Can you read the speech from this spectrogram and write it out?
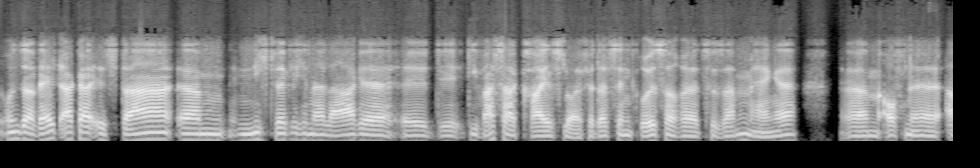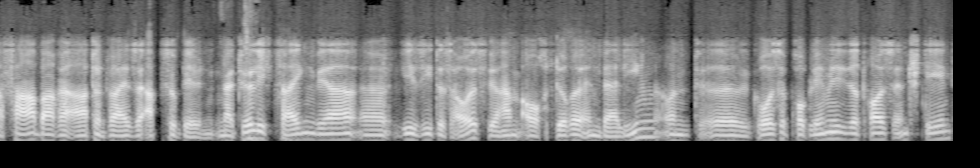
unser Weltacker ist da ähm, nicht wirklich in der Lage, äh, die, die Wasserkreisläufe, das sind größere Zusammenhänge, ähm, auf eine erfahrbare Art und Weise abzubilden. Natürlich zeigen wir, äh, wie sieht es aus. Wir haben auch Dürre in Berlin und äh, große Probleme, die daraus entstehen.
